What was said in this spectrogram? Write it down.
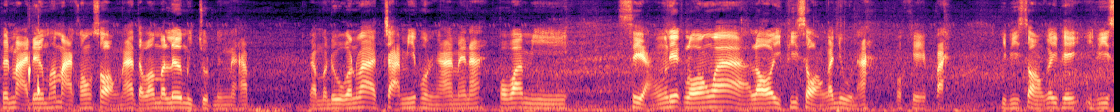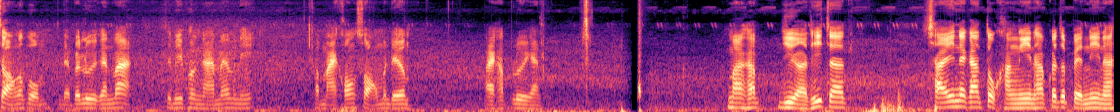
เป็นหมายเดิมพระหมายคลองสองนะ แต่ว่ามาเริ่มอีกจุดหนึ่งนะครับเดี๋ยวมาดูกันว่าจะมีผลงานไหมนะ เพราะว่ามีเสียงเรียกร้องว่ารอ EP สองกันอยู่นะ โอเคไป EP สองก็ EP EP สองครับผม เดี๋ยวไปลุยกันว่าจะมีผลงานไหมวันนี้ กับหมายคลองสองเหมือนเดิม ไปครับลุยกัน มาครับเหยื่อที่จะ ใช้ในการตกครั้งนี้นะครับ ก็จะเป็นนี่นะ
